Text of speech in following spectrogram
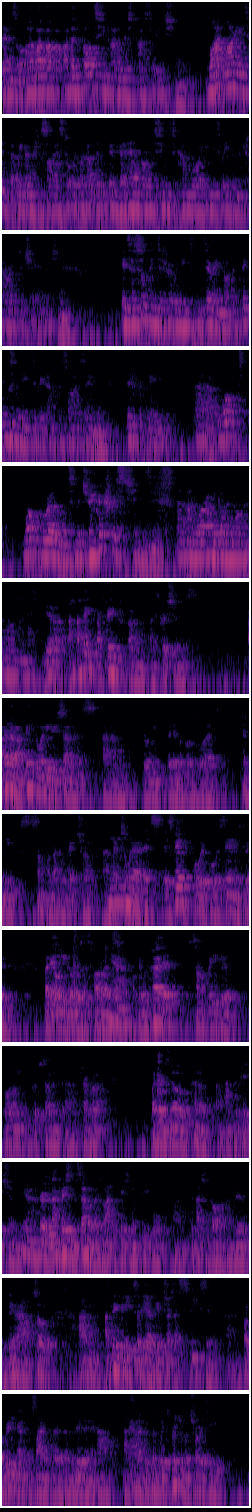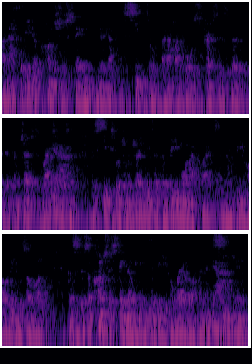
Denzel, are, are, are, are the thoughts you've had on this passage? Mm. Why, why is it that we've emphasised or, or that the, maybe the head knowledge seems to come more easily than the character change? Mm. Is there something different we need to be doing? Are the things we need to be emphasising differently? Uh, what what grows mature Christians, and, and where are we going wrong at the moment? Yeah, I, I think I think um, as Christians, I don't know. I think the way we do sermons, um, the way we deliver God's word, can be sometimes like a lecture, a Mm. lecture where it's it's good. What we're, what we're saying is good, but it only goes as far as Yeah. okay, we've heard it. Sounds really good. Well done, good sermon, uh, Trevor. But there is no kind of uh, application Yeah, there is an application in the sermon, but there's no application in people um, to actually go out and live, live it out. So um, I think we need to, yeah, be a church that speaks it, but really emphasize the, the living it out aspect because with spiritual maturity, um, it has to be a conscious thing. You know, you have to seek to, and that's why Paul stresses to the different churches he writes to, Yeah. to, to seek spiritual maturity, to, to be more like Christ and be holy and so on. Because it's a conscious thing that we need to be aware of and, then Yeah. seeking.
